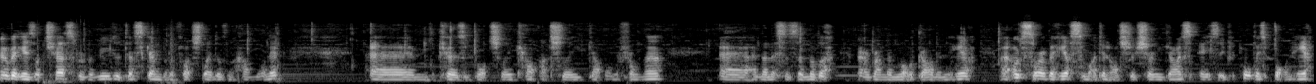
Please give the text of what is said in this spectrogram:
Over here's a chest with a music disc in, but unfortunately doesn't have one in. Um, because unfortunately can't actually get one from there. Uh, and then this is another uh, random little garden here. Uh, also over here, something I didn't actually show you guys is if you pull this button here,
